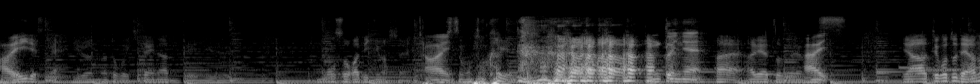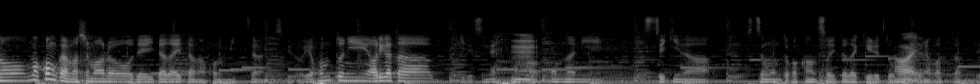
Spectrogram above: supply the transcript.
う、はいいいですねいろんなとこ行きたいなっていう妄想ができましたね、はい質問のおかげで 本当にね。はい、ありがとうございます。い、やーということで、あのまあ、今回マシュマロでいただいたのはこの3つなんですけど、いや本当にありがたいですね、うんこんなに素敵な質問とか感想いただけると思ってなかったんで、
